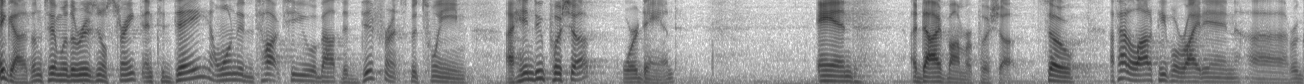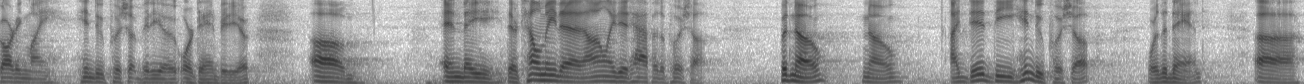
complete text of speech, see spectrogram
Hey guys, I'm Tim with Original Strength, and today I wanted to talk to you about the difference between a Hindu push-up or a DAND and a dive bomber push-up. So I've had a lot of people write in uh, regarding my Hindu push-up video or DAND video, um, and they, they're telling me that I only did half of the push-up. But no, no, I did the Hindu push-up or the DAND, uh,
